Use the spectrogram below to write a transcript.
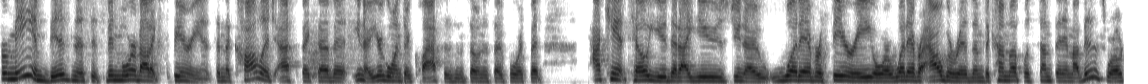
for me in business, it's been more about experience and the college aspect of it. You know, you're going through classes and so on and so forth, but I can't tell you that I used, you know, whatever theory or whatever algorithm to come up with something in my business world.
